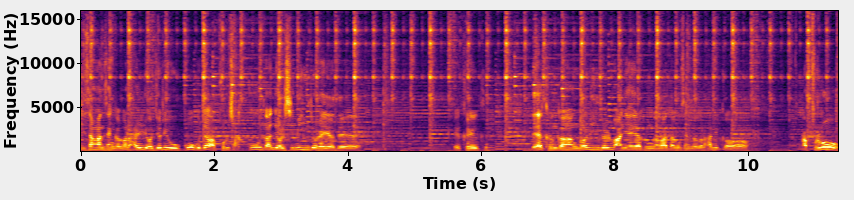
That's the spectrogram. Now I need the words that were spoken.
이상한 생각은 할 여절이 없고 그저 앞으로 자꾸 난 열심히 일을 해야 돼. 그, 그, 그, 내 건강한 건 일을 많이 해야 건강하다고 생각을 하니까 앞으로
